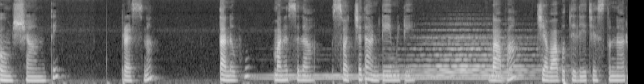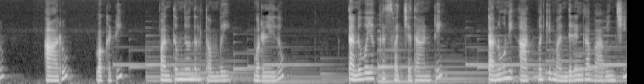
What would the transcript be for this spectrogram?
ఓం శాంతి. ప్రశ్న తనువు మనసుల స్వచ్ఛత అంటే ఏమిటి? బాబా జవాబు తెలియచేస్తున్నారు. ఆరు ఒకటి పంతొమ్మిది వందల తొంభై మురళిలో తనువు యొక్క స్వచ్ఛత అంటే తనువుని ఆత్మకి మందిరంగా భావించి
